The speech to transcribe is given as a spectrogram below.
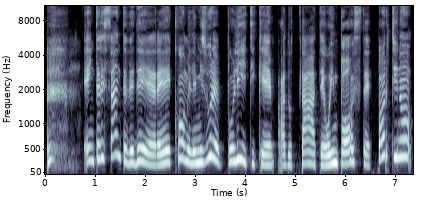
È interessante vedere come le misure politiche adottate o imposte portino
